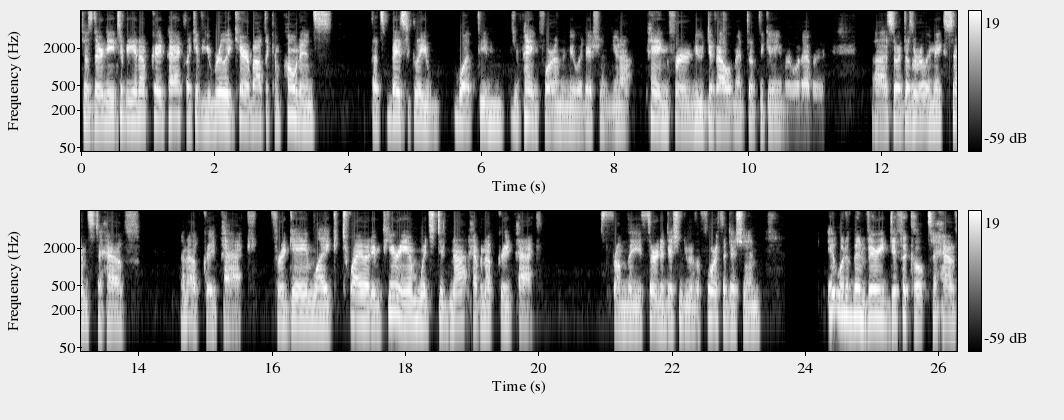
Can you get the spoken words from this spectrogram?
Does there need to be an upgrade pack? Like, if you really care about the components, that's basically what the, you're paying for on the new edition. You're not paying for new development of the game or whatever. Uh, so it doesn't really make sense to have an upgrade pack for a game like Twilight Imperium, which did not have an upgrade pack from the third edition to the fourth edition. It would have been very difficult to have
